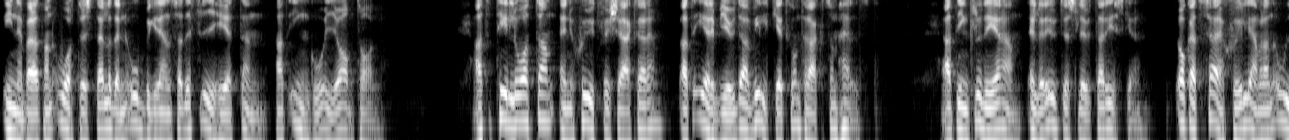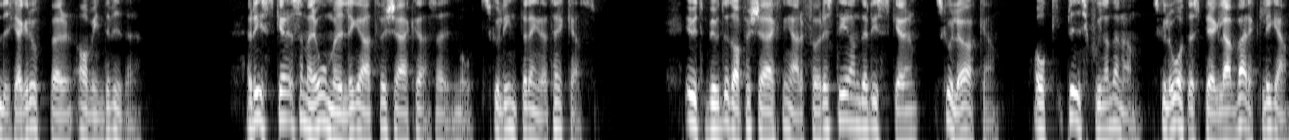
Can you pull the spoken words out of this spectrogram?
innebär att man återställer den obegränsade friheten att ingå i avtal. Att tillåta en sjukförsäkrare att erbjuda vilket kontrakt som helst. Att inkludera eller utesluta risker och att särskilja mellan olika grupper av individer. Risker som är omöjliga att försäkra sig mot skulle inte längre täckas. Utbudet av försäkringar för resterande risker skulle öka och prisskillnaderna skulle återspegla verkliga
